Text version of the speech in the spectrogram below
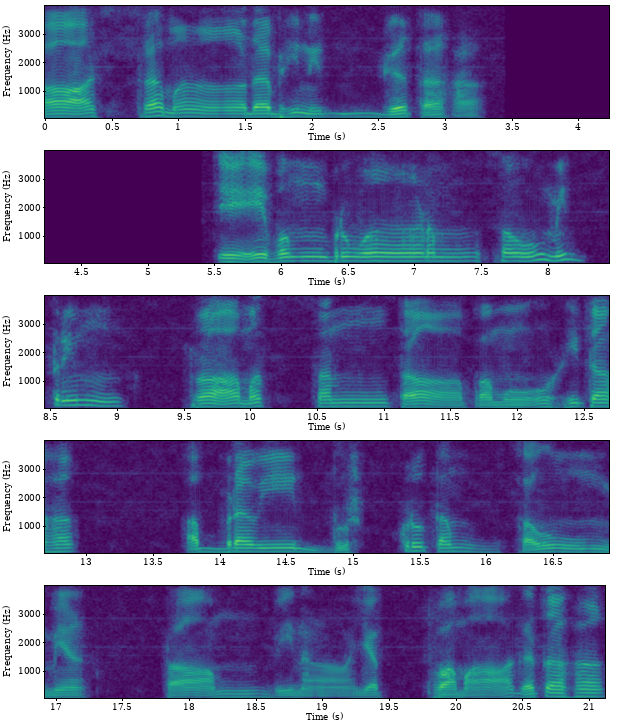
आश्रमादभिनिर्गतः। एवम् ब्रुवाणम् सौमित्रिम् रामः सन्तापमोहितः अब्रवीद्दुष्कृतम् सौम्य ताम् विनायत्वमागतः।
